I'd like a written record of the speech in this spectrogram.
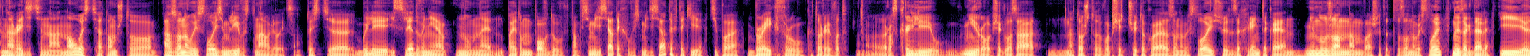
на Reddit на новость о том, что озоновый слой Земли восстанавливается. То есть э, были исследования ну, на, по этому поводу там, в 70-х и 80-х, такие типа breakthrough, которые вот э, раскрыли миру вообще глаза на то, что вообще, что такое озоновый слой, что это за хрень такая, не нужен нам ваш этот озоновый слой, ну и так далее. И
